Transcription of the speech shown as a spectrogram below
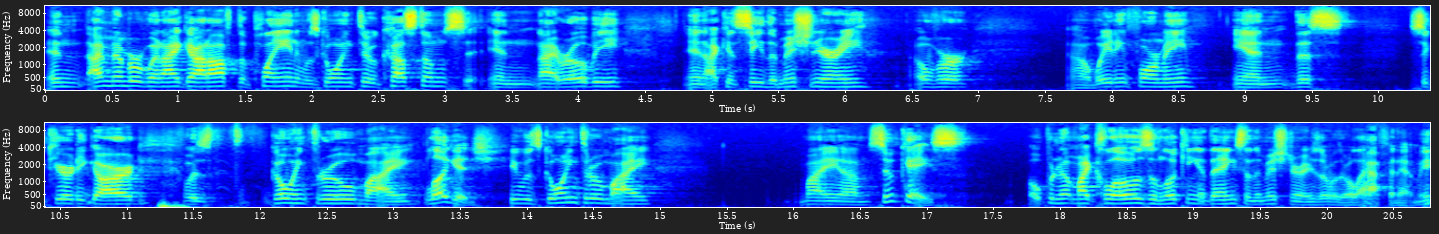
And I remember when I got off the plane and was going through customs in Nairobi, and I could see the missionary over uh, waiting for me, and this security guard was going through my luggage. He was going through my my um, suitcase opening up my clothes and looking at things, and the missionaries over there laughing at me.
